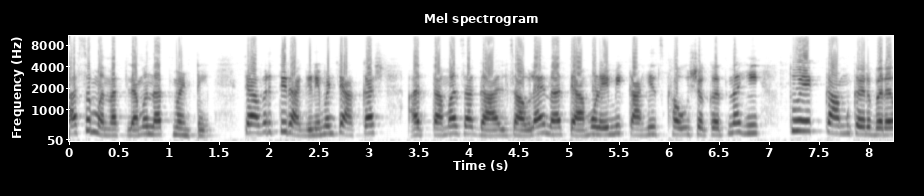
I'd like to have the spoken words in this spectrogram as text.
असं मनातल्या मनात म्हणते. त्यावरती रागिणी म्हणते आकाश आत्ता माझा गाल चावलाय ना त्यामुळे मी काहीच खाऊ शकत नाही. तू एक काम कर बरं.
